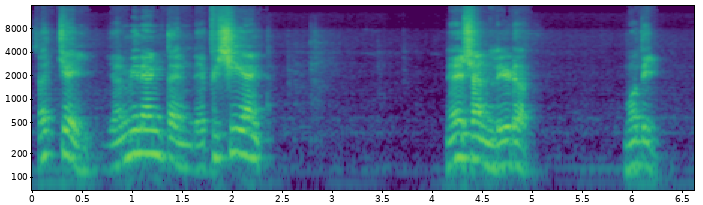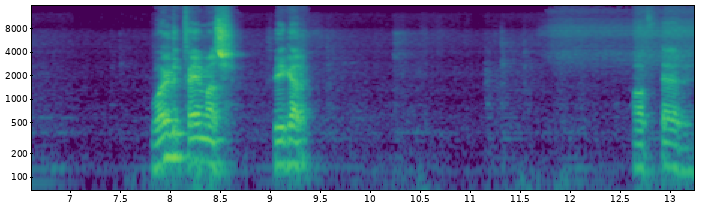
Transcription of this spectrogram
such a eminent and efficient nation leader, Modi, world famous figure, after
